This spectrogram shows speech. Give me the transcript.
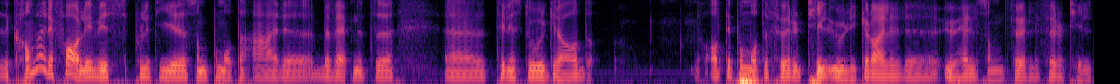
det kan være farlig hvis politiet som på en måte er eh, bevæpnet uh, til en stor grad At det på en måte fører til ulykker, da, eller uh, uhell som fører, fører til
